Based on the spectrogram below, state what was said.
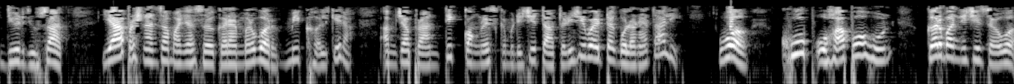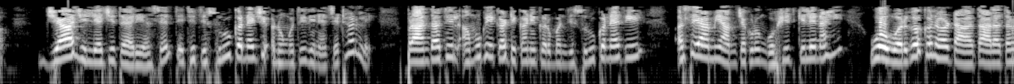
दीड दिवसात या प्रश्नांचा माझ्या सहकाऱ्यांबरोबर मी खल केला. आमच्या प्रांतिक काँग्रेस कमिटीची तातडीची बैठक बोलावण्यात आली व खूप उहापोह होऊन करबंदीची चळवळ ज्या जिल्ह्याची तयारी असेल तेथे ती सुरू करण्याची अनुमती देण्याचे ठरले. प्रांतातील अमुक एका ठिकाणी करबंदी सुरू करण्यात येईल असे आम्ही आमच्याकडून घोषित केले नाही व वर्ग कलह टाळता आला तर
